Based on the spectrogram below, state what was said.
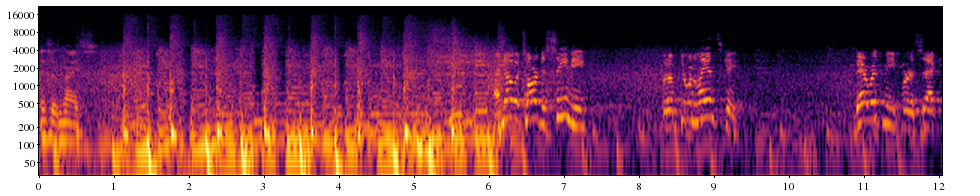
this is nice. I know it's hard to see me, but I'm doing landscape. Bear with me for a sec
